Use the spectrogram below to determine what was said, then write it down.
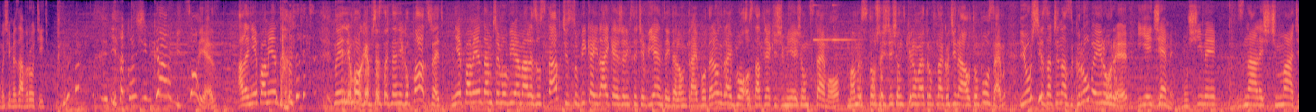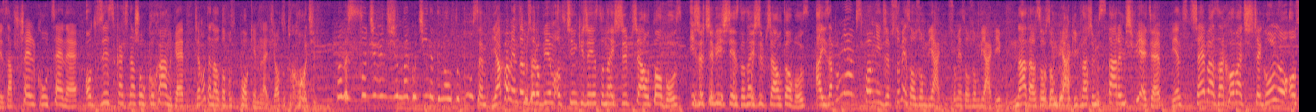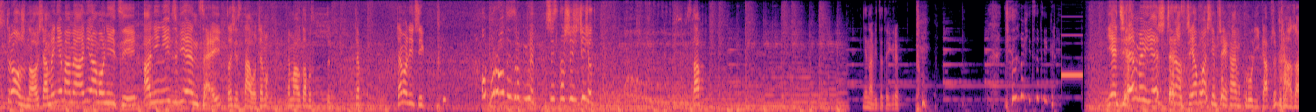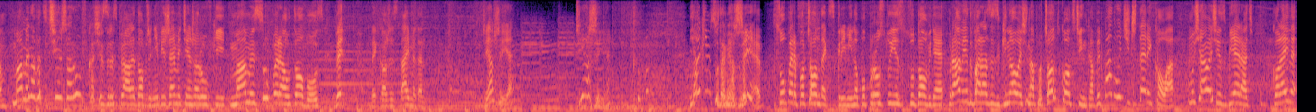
Musimy zawrócić. Jak on się garbi, co jest? Ale nie pamiętam. No ja nie mogę przestać na niego patrzeć. Nie pamiętam czy mówiłem, ale zostawcie subika i lajka, jeżeli chcecie więcej The Long Drive, bo The Long Drive było ostatnio jakiś miesiąc temu. Mamy 160 km na godzinę autobusem. Już się zaczyna z grubej rury i jedziemy. Musimy znaleźć Madzie za wszelką cenę, odzyskać naszą kochankę. Czemu ten autobus bokiem leci? O co tu chodzi? Mamy 190 na godzinę tym autobusem. Ja pamiętam, że robiłem odcinki, że jest to najszybszy autobus i rzeczywiście jest to najszybszy autobus. A i zapomniałem wspomnieć, że w sumie są zombiaki. W sumie są zombiaki. Nadal są zombiaki w naszym starym świecie, więc trzeba zachować szczególną ostrożność, a my nie mamy ani amunicji, ani nic więcej. Co się stało? Czemu, czemu autobus... Czemu, czemu licznik... Obroty zrobiły 360. Stop. Nienawidzę tej gry. Nienawidzę tej gry. Jedziemy jeszcze raz! Czy ja właśnie przejechałem królika? Przepraszam. Mamy nawet ciężarówka się zrespiła, ale dobrze, nie bierzemy ciężarówki. Mamy super autobus. Wy... Wykorzystajmy ten... Czy ja żyję? Czy ja żyję? Jakim cudem ja żyję? Super początek, Screamy, no po prostu jest cudownie. Prawie dwa razy zginąłeś na początku odcinka, wypadły ci cztery koła, musiałeś je zbierać. Kolejne...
